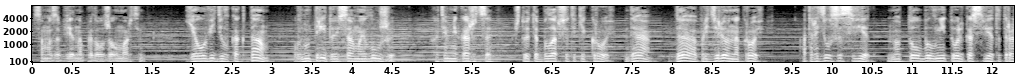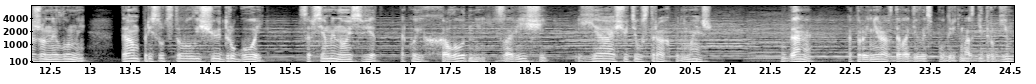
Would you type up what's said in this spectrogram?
самозабвенно продолжал Мартин, я увидел, как там, внутри той самой лужи, хотя мне кажется, что это была все-таки кровь. Да, да, определенно кровь. Отразился свет, но то был не только свет отраженной луны. Там присутствовал еще и другой, совсем иной свет, такой холодный, зловещий, я ощутил страх, понимаешь? Гана, которой не раз доводилось пудрить мозги другим,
